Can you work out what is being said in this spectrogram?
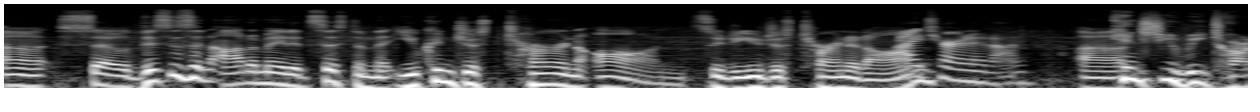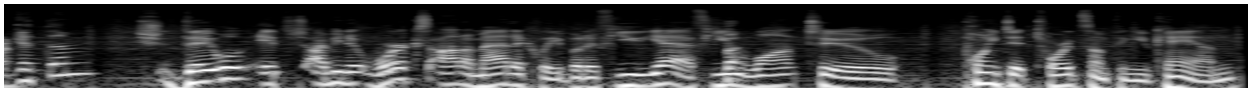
Uh, so this is an automated system that you can just turn on. So do you just turn it on? I turn it on. Uh, Can she retarget them? They will. It's. I mean, it works automatically. But if you, yeah, if you But- want to point it towards something, you can.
